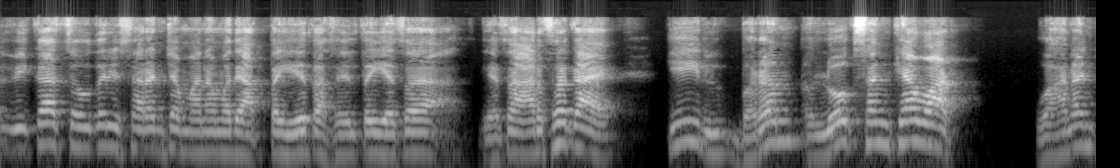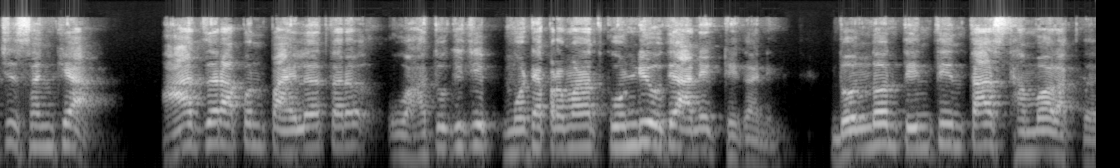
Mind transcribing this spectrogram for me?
विकास चौधरी सरांच्या मनामध्ये आत्ता येत असेल तर याचा याचा अर्थ काय? की भरम लोकसंख्या वाढ वाहनांची संख्या आज जर आपण पाहिलं तर वाहतुकीची मोठ्या प्रमाणात कोंडी होते अनेक ठिकाणी. दोन दोन तीन तीन तास थांबावं लागतं.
